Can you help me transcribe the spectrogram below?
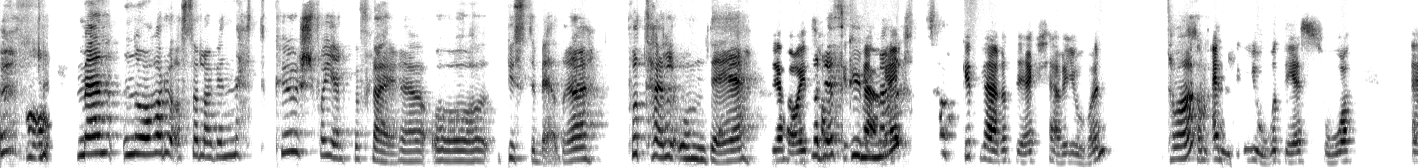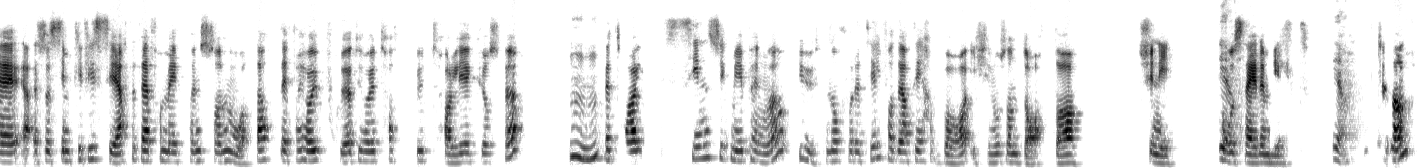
Men nå har du også laget nettkurs for å hjelpe flere å puste bedre. Fortell om det. Det har jeg takket være, takket være deg, kjære Jorunn, som endelig gjorde det så eh, altså Simplifiserte det for meg på en sånn måte at jeg har jo prøvd, jeg har jo tatt utallige kurs før. Mm. Betalt sinnssykt mye penger uten å få det til, for det at jeg var ikke noe sånn datageni, for Ja. å si det mildt. Ja. Ikke sant?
